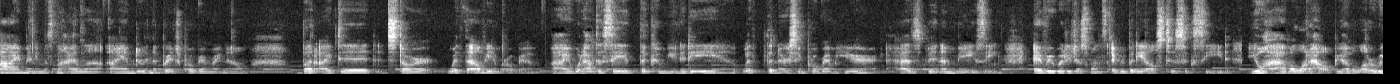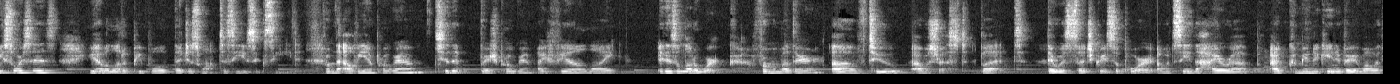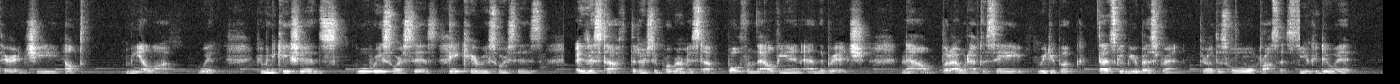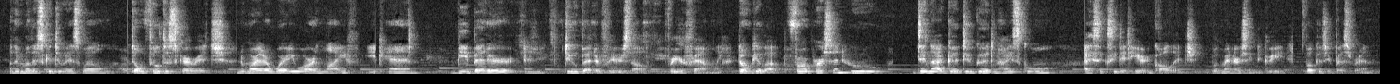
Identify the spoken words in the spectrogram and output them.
Hi, my name is Myhila. I am doing the Bridge program right now, but I did start with the LVN program. I would have to say the community with the nursing program here has been amazing. Everybody just wants everybody else to succeed. You'll have a lot of help. You have a lot of resources. You have a lot of people that just want to see you succeed. From the LVN program to the Bridge program, I feel like it is a lot of work. From a mother of two, I was stressed, but there was such great support. I would say the higher up, I communicated very well with her and she helped me a lot with communications, school resources, daycare resources. It is tough. The nursing program is tough, both from the LVN and the bridge now, but I would have to say read your book. That's going to be your best friend throughout this whole process. You could do it. Other mothers could do it as well. Don't feel discouraged. No matter where you are in life, you can be better and do better for yourself, for your family. Don't give up. From a person who did not good, do good in high school, I succeeded here in college with my nursing degree. Book is your best friend.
